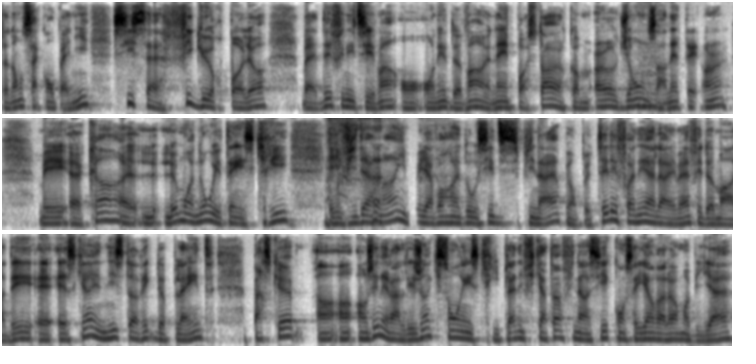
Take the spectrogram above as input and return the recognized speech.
le nom de sa compagnie, si ça figure pas là, ben définitivement, on, est devant un imposteur comme Earl Jones hmm. en était un. Mais euh, quand euh, le, moineau est inscrit, évidemment, il peut y avoir un dossier disciplinaire, puis on peut téléphoner à l'AMF et demander est-ce qu'il y a un historique de plainte? Parce que en, général, les gens qui sont inscrits, planificateurs financiers, conseillers en valeur mobilière,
